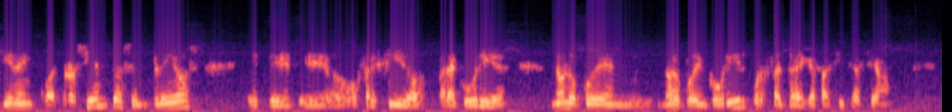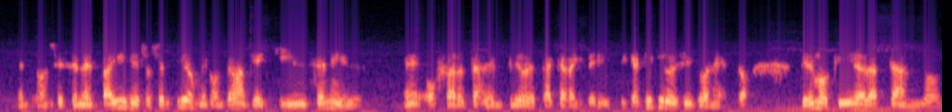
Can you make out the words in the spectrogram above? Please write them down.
Tienen 400 empleos este, eh, ofrecidos para cubrir. No lo pueden no lo pueden cubrir por falta de capacitación. Entonces, en el país de esos empleos me contaban que hay 15.000 eh, ofertas de empleo de esta característica. ¿Qué quiero decir con esto? Tenemos que ir adaptando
